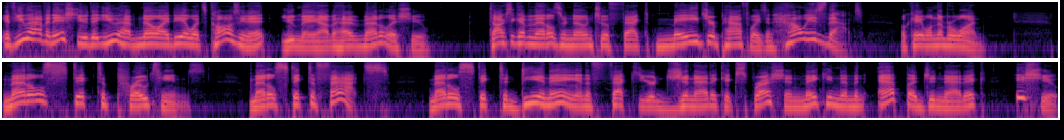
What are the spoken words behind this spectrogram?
If you have an issue that you have no idea what's causing it, you may have a heavy metal issue. Toxic heavy metals are known to affect major pathways. And how is that? Okay, well, number one, Metals stick to proteins. Metals stick to fats. Metals stick to DNA and affect your genetic expression, making them an epigenetic issue.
